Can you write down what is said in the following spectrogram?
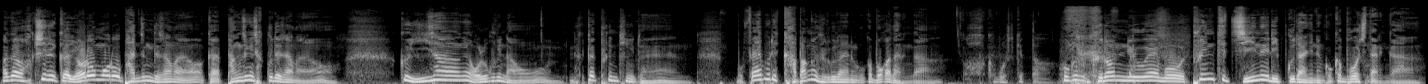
아, 그러니까 확실히 그러니까 여러모로 반증되잖아요. 그러니까 방증이 자꾸 되잖아요. 그 이상의 얼굴이 나온 흑백 프린팅이 된 뭐 패브릭 가방을 들고 다니는 것과 뭐가 다른가? 아, 그거 멋있겠다. 혹은 그런 류의 뭐 프린트 진을 입고 다니는 것과 무엇이 다른가?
